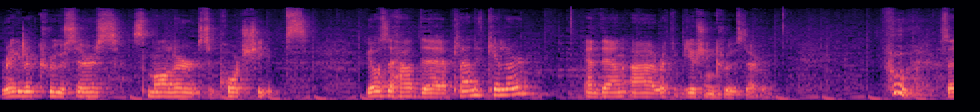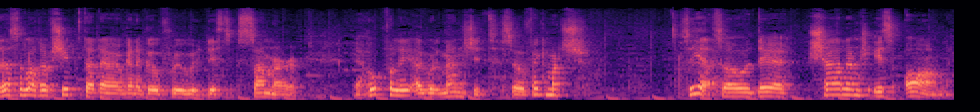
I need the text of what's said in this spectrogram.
regular cruisers, smaller support ships. We also have the Planet Killer and then a Retribution cruiser. Whew. So that's a lot of ships that I'm gonna go through this summer. Uh, hopefully I will manage it. So thank you much. So yeah, so the challenge is on.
